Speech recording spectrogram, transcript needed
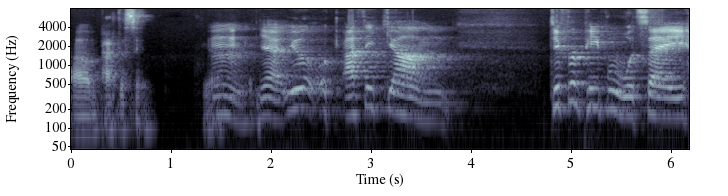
um, practicing yeah. Mm, yeah, you. I think um, different people would say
